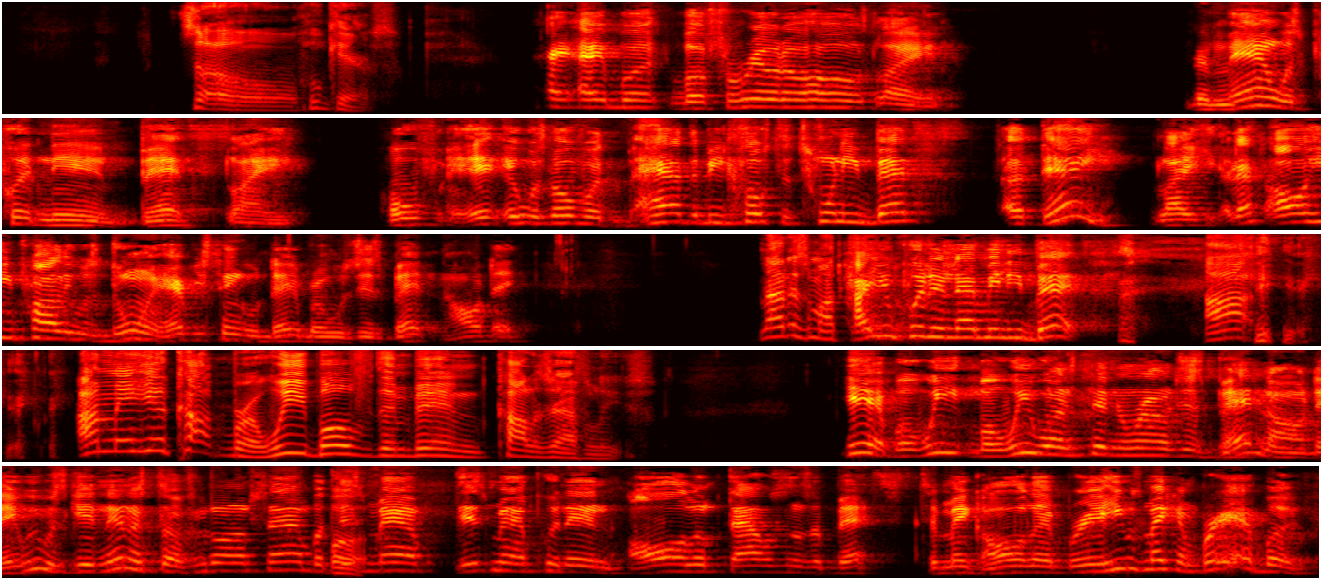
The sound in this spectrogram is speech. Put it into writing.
So who cares? Hey, hey, but but for real though, hoes, like the man was putting in bets like over. It, it was over. Had to be close to twenty bets a day. Like that's all he probably was doing every single day, bro. Was just betting all day. That is my. How you though. put in that many bets? I I mean, he a cop, bro. We both done been college athletes. Yeah, but we but we wasn't sitting around just betting all day. We was getting into stuff. You know what I'm saying? But this man, this man put in all them thousands of bets to make all that bread. He was making bread, but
